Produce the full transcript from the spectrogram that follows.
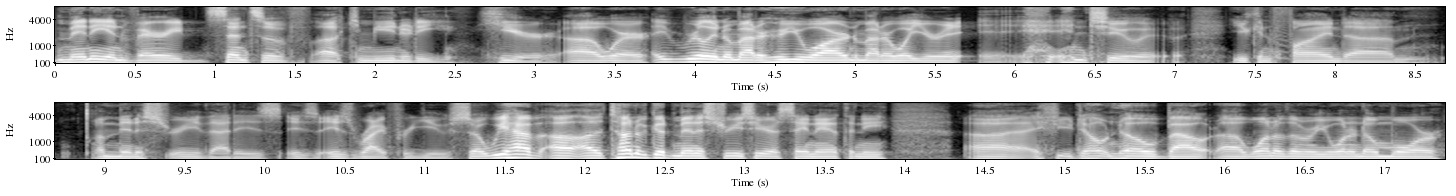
many and varied sense of uh, community here uh, where really, no matter who you are, no matter what you're into, you can find. Um, a ministry that is is is right for you. So we have a, a ton of good ministries here at St. Anthony. Uh, if you don't know about uh, one of them or you want to know more,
